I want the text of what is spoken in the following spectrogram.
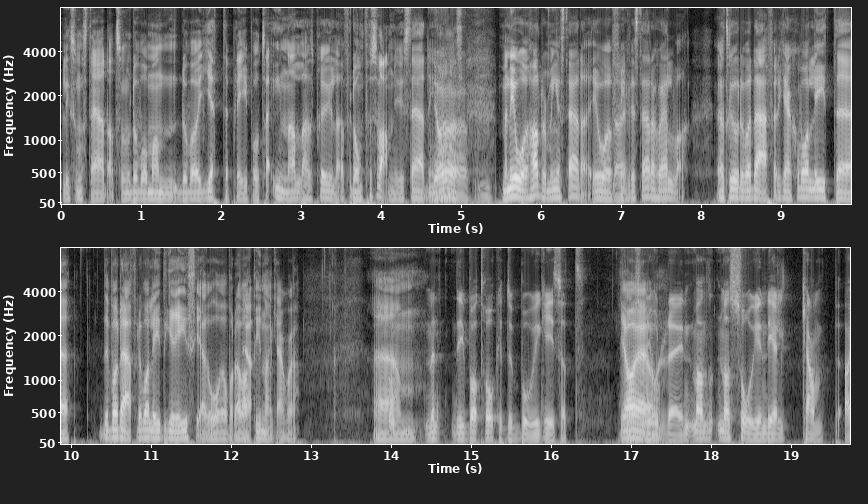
liksom städat. Så då var man, då var jättepli på att ta in alla prylar för de försvann ju i städningen Ja, ja. Mm. Men i år hade de ingen städare, i år Nej. fick vi städa själva. Jag tror det var därför det kanske var lite, det var därför det var lite grisigare år än vad det har varit innan kanske. Ehm, Men det är ju bara tråkigt att bo i griset. Ja, ja, ja. gjorde det. Man, man såg ju en del camp, äh,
